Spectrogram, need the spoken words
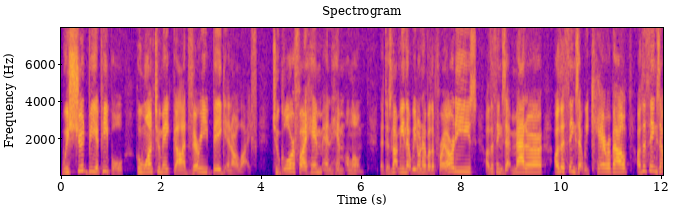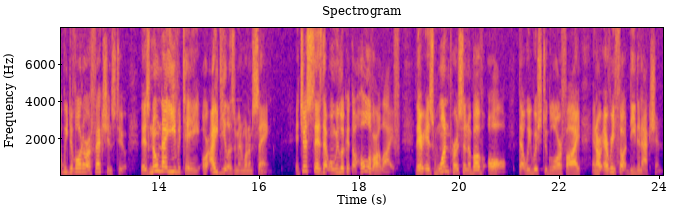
We should be a people who want to make God very big in our life, to glorify Him and Him alone. That does not mean that we don't have other priorities, other things that matter, other things that we care about, other things that we devote our affections to. There's no naivete or idealism in what I'm saying. It just says that when we look at the whole of our life, there is one person above all that we wish to glorify in our every thought, deed, and action.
